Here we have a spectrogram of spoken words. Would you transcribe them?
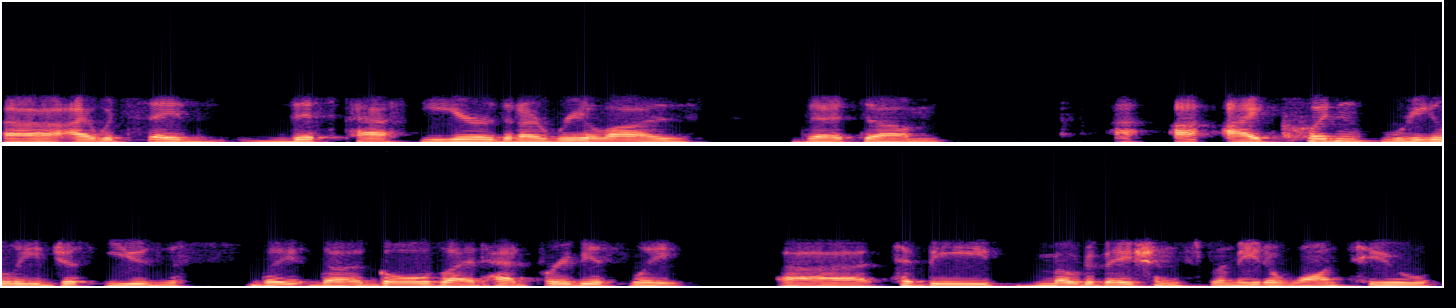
uh, I would say this past year that I realized that um, I, I, couldn't really just use the, the, the goals I had had previously uh, to be motivations for me to want to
